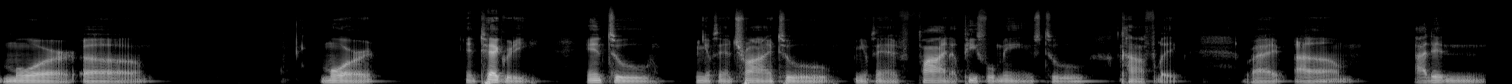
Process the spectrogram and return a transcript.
more, uh, more integrity into, you know I'm saying, trying to, you know I'm saying, find a peaceful means to conflict right? Um, I didn't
